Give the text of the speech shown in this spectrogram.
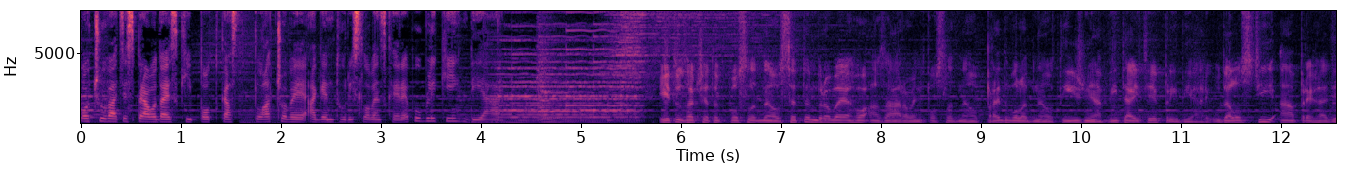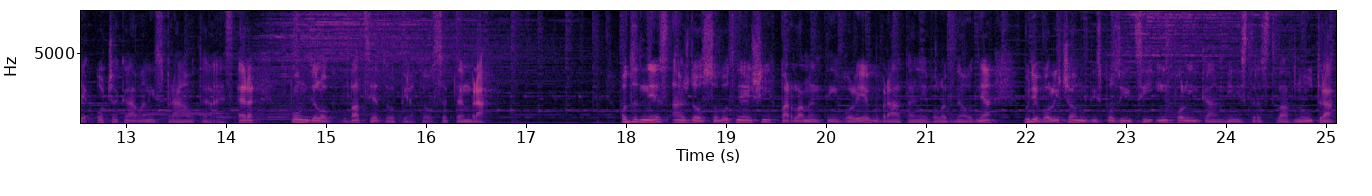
Počúvate spravodajský podcast tlačovej agentúry Slovenskej republiky DR. Je tu začiatok posledného septembrového a zároveň posledného predvolebného týždňa. Vítajte pri diári udalostí a prehľade očakávaných správ TASR v pondelok 25. septembra. Od dnes až do sobotnejších parlamentných volieb vrátane volebného dňa bude voličom k dispozícii infolinka ministerstva vnútra.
